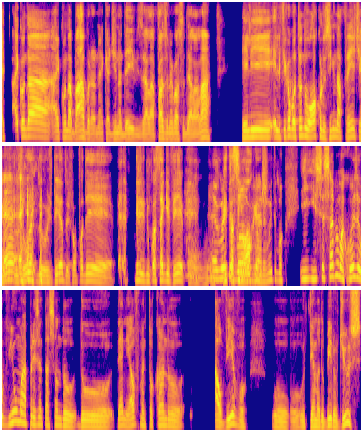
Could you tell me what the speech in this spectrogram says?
Aí, aí quando a, aí quando a Bárbara, né, que é a Dina Davis, ela faz o negócio dela lá, ele, ele fica botando o óculosinho na frente É. dos, olhos- dos dedos pra poder. Ele não consegue ver com. É ele muito tá sem bom, óculos. cara, muito bom. E, e você sabe uma coisa? Eu vi uma apresentação do, do Danny Elfman tocando ao vivo o, o tema do Beetlejuice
